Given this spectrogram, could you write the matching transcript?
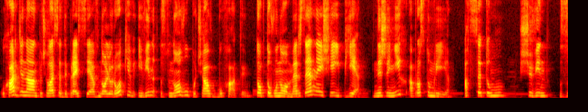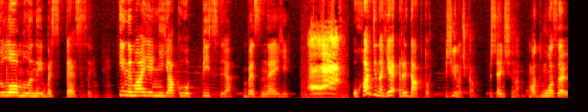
У Хардіна почалася депресія в 0 років, і він знову почав бухати. Тобто воно мерзене ще й п'є. Не женіх, а просто мріє. А все тому, що він зломлений без Теси і немає ніякого після без неї. У Хардіна є редактор, жіночка, жінка, мадмуазель.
